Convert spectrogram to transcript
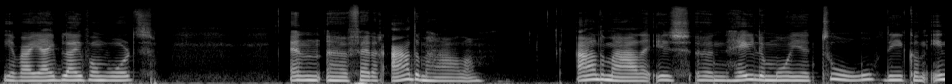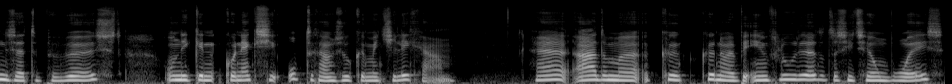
waar jij blij van wordt. En uh, verder ademhalen. Ademhalen is een hele mooie tool die je kan inzetten bewust om die connectie op te gaan zoeken met je lichaam. Ademen kunnen we beïnvloeden, dat is iets heel moois,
